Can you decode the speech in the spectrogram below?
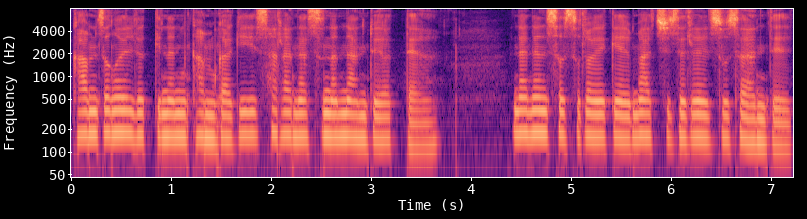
감정을 느끼는 감각이 살아나서는 안 되었다. 나는 스스로에게 마취제를 주사한 듯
